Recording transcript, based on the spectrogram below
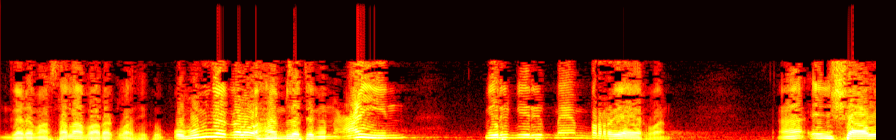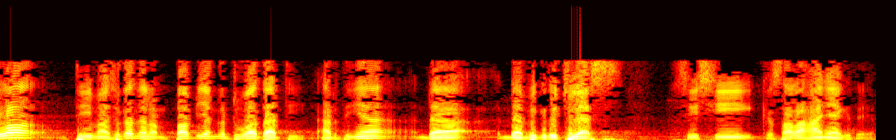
enggak ada masalah barakallahu fikum. Umumnya kalau hamzah dengan ain mirip-mirip member ya ikhwan. Nah, insya Allah dimasukkan dalam bab yang kedua tadi. Artinya tidak begitu jelas sisi kesalahannya gitu ya.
